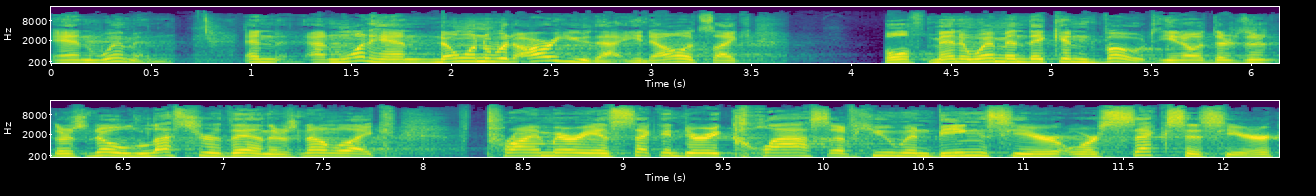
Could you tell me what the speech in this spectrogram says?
and women. And on one hand, no one would argue that, you know, it's like both men and women, they can vote. You know, there's, there's no lesser than, there's no like primary and secondary class of human beings here or sexes here.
